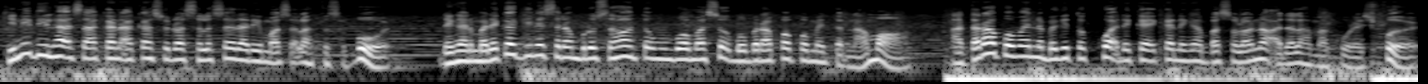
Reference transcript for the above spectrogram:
Kini dilihat seakan-akan sudah selesai dari masalah tersebut. Dengan mereka kini sedang berusaha untuk membawa masuk beberapa pemain ternama. Antara pemain yang begitu kuat dikaitkan dengan Barcelona adalah Marco Rashford.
